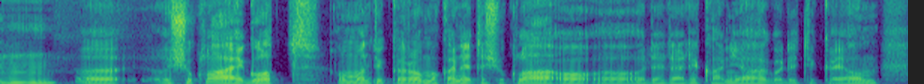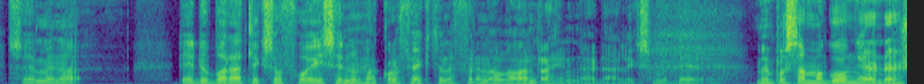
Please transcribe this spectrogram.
Mm. Uh, och choklad är gott om man tycker om och kan äta choklad och, och det där det kan jag och det tycker jag om. Så jag menar, det är då bara att liksom få i sig de här konfekterna förrän alla andra hinner där liksom. Det, Men på samma gång är den där,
